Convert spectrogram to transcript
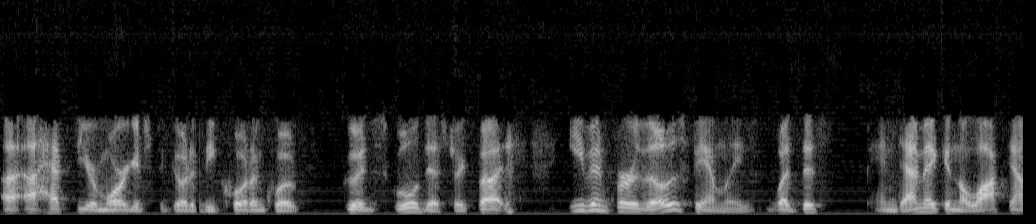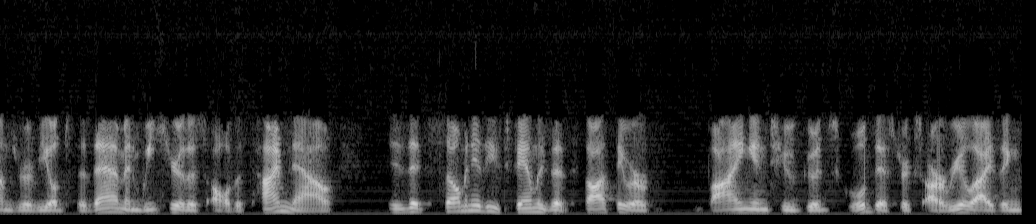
a, a heftier mortgage to go to the quote unquote good school district. But even for those families, what this pandemic and the lockdowns revealed to them, and we hear this all the time now, is that so many of these families that thought they were buying into good school districts are realizing,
